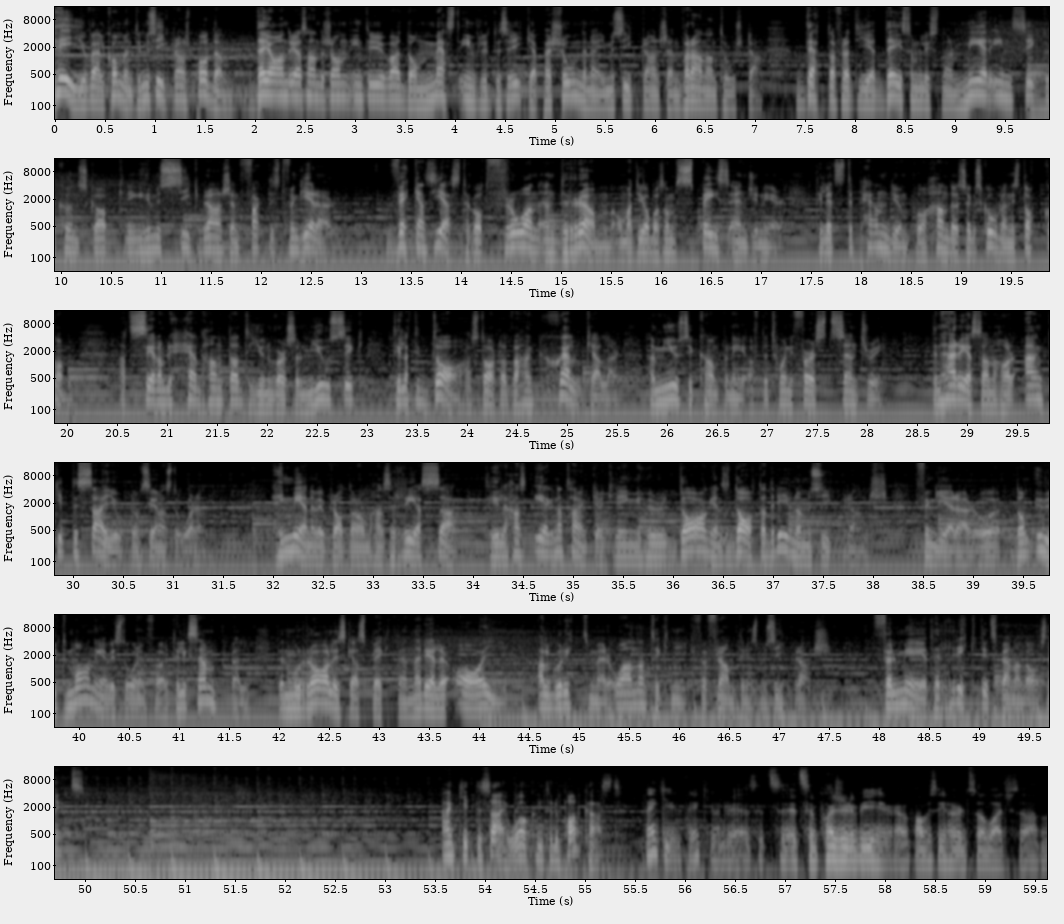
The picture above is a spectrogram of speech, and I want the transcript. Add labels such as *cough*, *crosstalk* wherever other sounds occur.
Hej och välkommen till Musikbranschpodden där jag och Andreas Andersson intervjuar de mest inflytelserika personerna i musikbranschen varannan torsdag. Detta för att ge dig som lyssnar mer insikt och kunskap kring hur musikbranschen faktiskt fungerar. Veckans gäst har gått från en dröm om att jobba som Space Engineer till ett stipendium på Handelshögskolan i Stockholm, att sedan bli headhuntad till Universal Music till att idag ha startat vad han själv kallar A Music Company of the 21st Century. Den här resan har Ankit Desai gjort de senaste åren. Häng med när vi pratar om hans resa till hans egna tankar kring hur dagens datadrivna musikbransch fungerar och de utmaningar vi står inför, till exempel den moraliska aspekten när det gäller AI, algoritmer och annan teknik för framtidens musikbransch. Följ med i ett riktigt spännande avsnitt. Ankit Desai, welcome to the podcast. Thank you, thank you, Andreas. It's it's a pleasure to be here. I've obviously heard so much, so I'm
